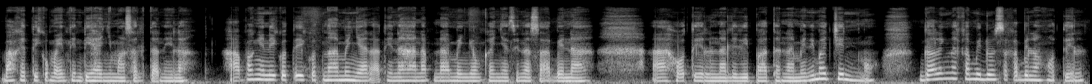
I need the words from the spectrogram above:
bakit di ko maintindihan yung mga salita nila. Habang inikot-ikot namin yan at hinahanap namin yung kanya sinasabi na ah, hotel na lilipatan namin. Imagine mo, galing na kami dun sa kabilang hotel.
